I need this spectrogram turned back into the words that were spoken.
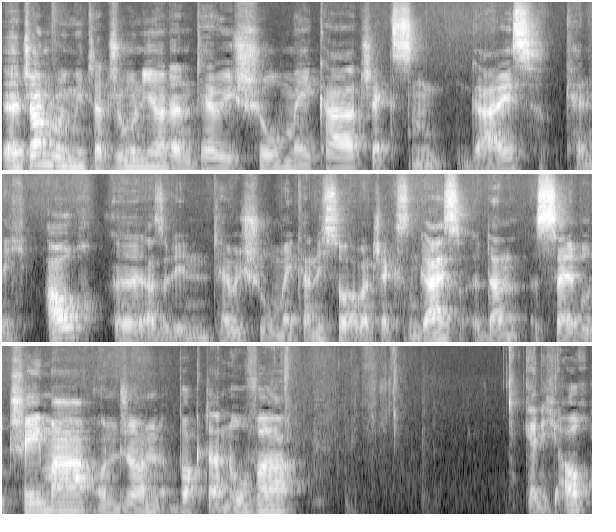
Äh, John Romita Jr., dann Terry Showmaker, Jackson Guys kenne ich auch, äh, also den Terry Showmaker nicht so, aber Jackson Guys, dann Selbu Chema und John Bogdanova kenne ich auch.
